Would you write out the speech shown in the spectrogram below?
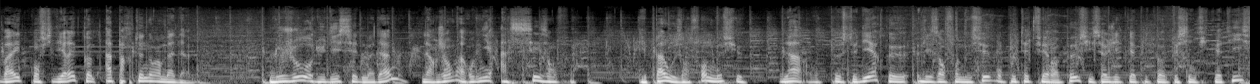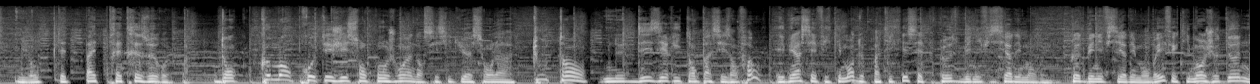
va être considéré comme appartenant à madame. Le jour du décès de madame, l'argent va revenir à ses enfants et pas aux enfants de monsieur. Là, on peut se dire que les enfants de monsieur vont peut-être faire un peu, s'il s'agit de capitaux un peu significatifs, ils vont peut-être pas être très très heureux. Donc, comment protéger son conjoint dans ces situations-là, tout en ne déshéritant pas ses enfants? Eh bien, c'est effectivement de pratiquer cette clause bénéficiaire démembrée. Clause bénéficiaire démembrée, effectivement, je donne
